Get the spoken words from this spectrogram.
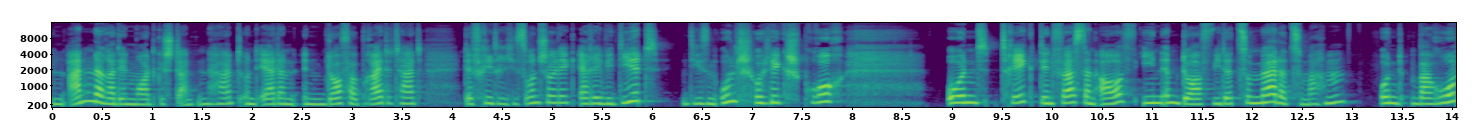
ein anderer den Mord gestanden hat und er dann im Dorf verbreitet hat, der Friedrich ist unschuldig. Er revidiert diesen Unschuldigspruch und trägt den Förstern auf, ihn im Dorf wieder zum Mörder zu machen. Und warum?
